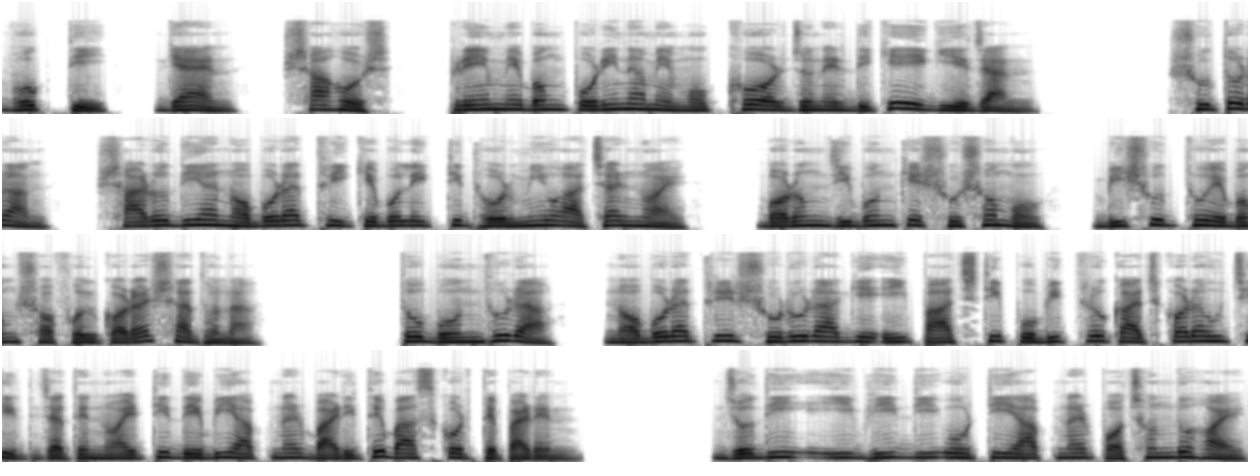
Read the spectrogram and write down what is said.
ভক্তি, জ্ঞান, সাহস, প্রেম এবং পরিণামে মোক্ষ অর্জনের দিকে এগিয়ে যান। সুতরাং শারদীয়া নবরাত্রি কেবল একটি ধর্মীয় আচার নয়, বরং জীবনকে সুষম বিশুদ্ধ এবং সফল করার সাধনা। তো বন্ধুরা, নবরাত্রির শুরুর আগে এই পাঁচটি পবিত্র কাজ করা উচিত যাতে নয়টি দেবী আপনার বাড়িতে বাস করতে পারেন। যদি এই ভিডিওটি আপনার পছন্দ হয়,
